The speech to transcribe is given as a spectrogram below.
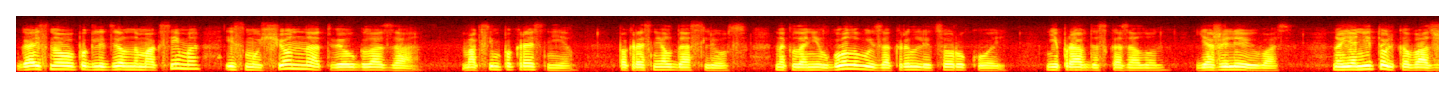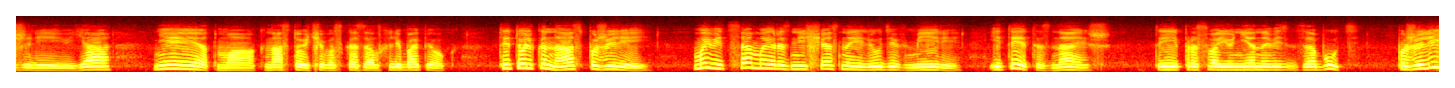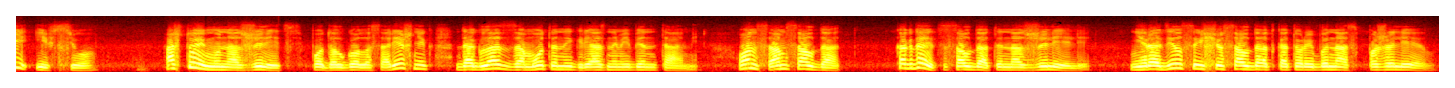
Гай снова поглядел на Максима и смущенно отвел глаза. Максим покраснел, покраснел до слез, наклонил голову и закрыл лицо рукой. «Неправда», — сказал он, — «я жалею вас. Но я не только вас жалею, я...» «Нет, Мак», — настойчиво сказал Хлебопек, — «ты только нас пожалей. Мы ведь самые разнесчастные люди в мире, и ты это знаешь. Ты про свою ненависть забудь, пожалей и все». «А что ему нас жалеть?» — подал голос Орешник, до глаз замотанный грязными бинтами. «Он сам солдат. Когда это солдаты нас жалели? Не родился еще солдат, который бы нас пожалел».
